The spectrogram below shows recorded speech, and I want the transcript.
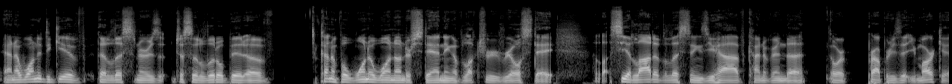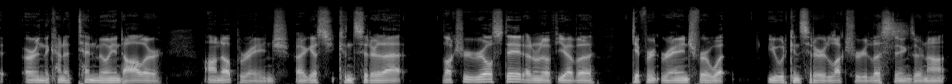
and I wanted to give the listeners just a little bit of kind of a one-on-one understanding of luxury real estate. I see a lot of the listings you have, kind of in the or properties that you market, are in the kind of ten million dollar on up range. I guess you consider that luxury real estate. I don't know if you have a different range for what you would consider luxury listings or not?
